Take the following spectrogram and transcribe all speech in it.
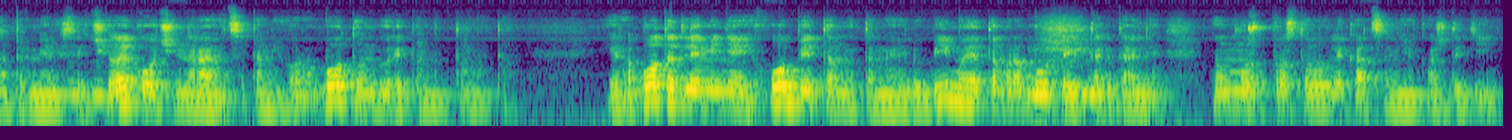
Например, если Мгм. человеку очень нравится там его работа, он говорит, там, там это и работа для меня, и хобби, там, это моя любимая там работа и так далее. Он может просто вовлекаться в нее каждый день.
